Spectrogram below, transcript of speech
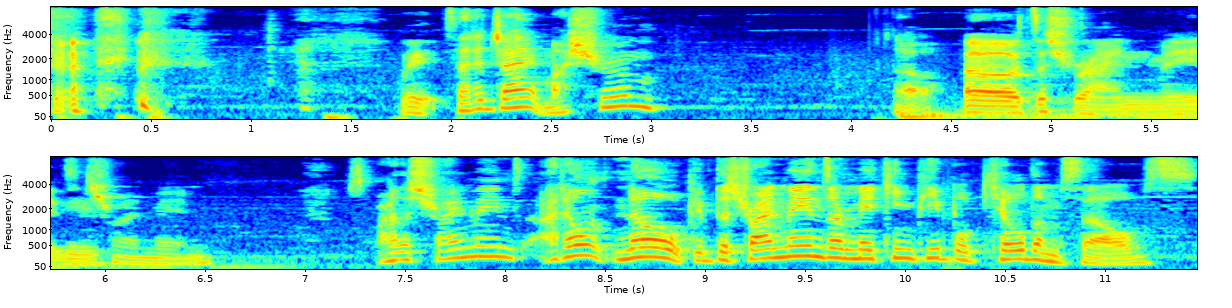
Wait. Is that a giant mushroom? Oh, Oh, it's a shrine maiden. shrine maiden. Are the shrine mains? I don't know. If the shrine mains are making people kill themselves.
